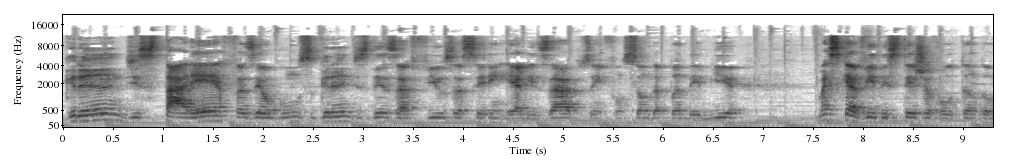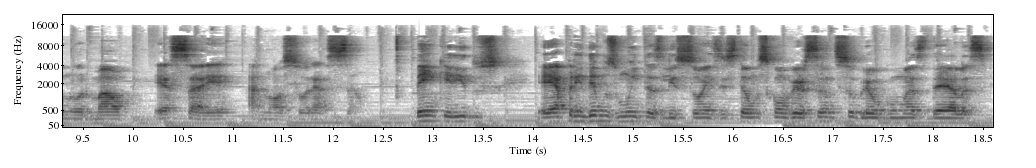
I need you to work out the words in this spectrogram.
grandes tarefas e alguns grandes desafios a serem realizados em função da pandemia mas que a vida esteja voltando ao normal, essa é a nossa oração. Bem, queridos, é, aprendemos muitas lições, estamos conversando sobre algumas delas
